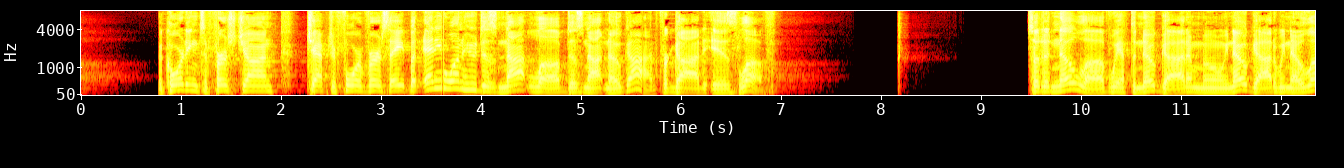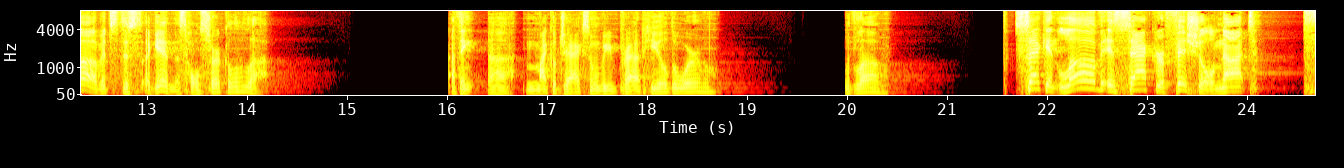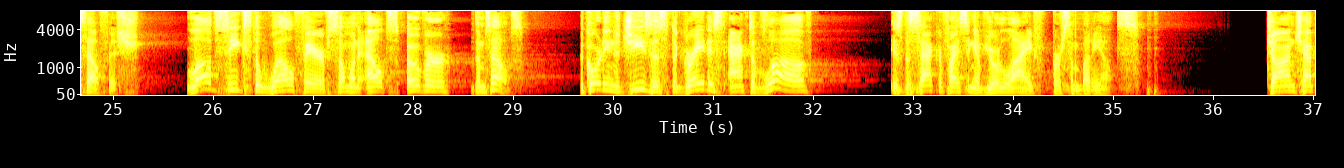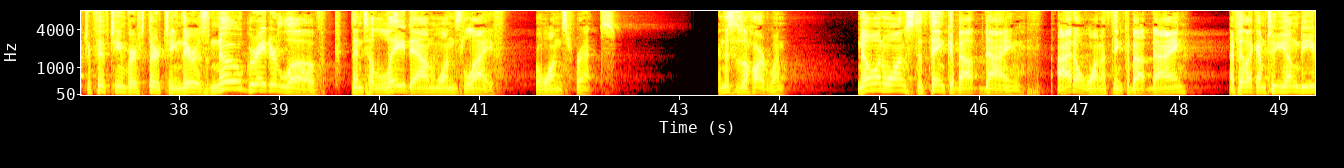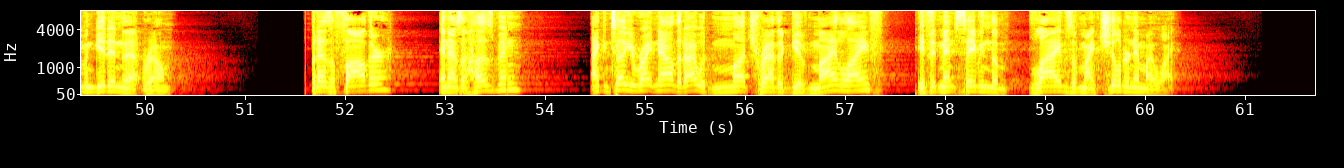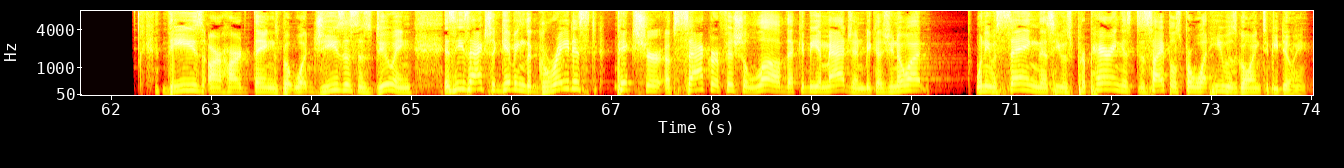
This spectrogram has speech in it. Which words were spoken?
According to 1 John chapter 4 verse 8, but anyone who does not love does not know God, for God is love. So to know love, we have to know God, and when we know God, we know love. It's this again, this whole circle of love. I think uh, Michael Jackson would be proud, heal the world with love. Second, love is sacrificial, not selfish. Love seeks the welfare of someone else over themselves. According to Jesus, the greatest act of love is the sacrificing of your life for somebody else. John chapter 15, verse 13 there is no greater love than to lay down one's life for one's friends. And this is a hard one. No one wants to think about dying. I don't want to think about dying. I feel like I'm too young to even get into that realm. But as a father and as a husband, I can tell you right now that I would much rather give my life if it meant saving the lives of my children and my wife. These are hard things, but what Jesus is doing is he's actually giving the greatest picture of sacrificial love that could be imagined because you know what? When he was saying this, he was preparing his disciples for what he was going to be doing.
